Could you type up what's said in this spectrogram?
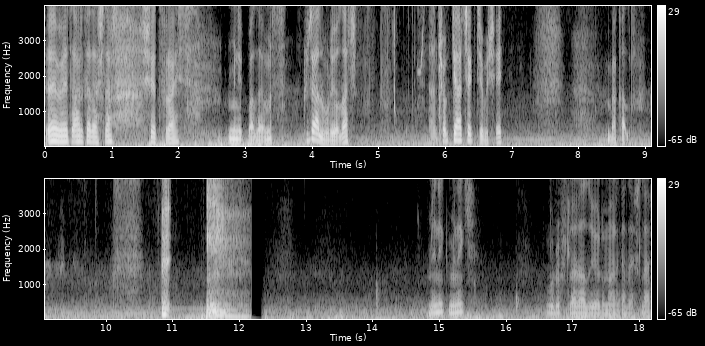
evet arkadaşlar. Shed fries. Minik balığımız. Güzel vuruyorlar. Yani çok gerçekçi bir şey. Bakalım. minik minik vuruşlar alıyorum arkadaşlar.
